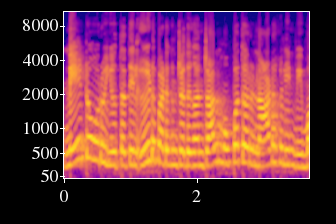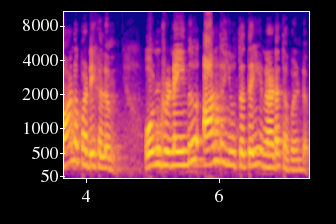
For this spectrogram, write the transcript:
நேட்டோ ஒரு யுத்தத்தில் ஈடுபடுகின்றது என்றால் முப்பத்தொரு நாடுகளின் விமானப்படைகளும் ஒன்றிணைந்து அந்த யுத்தத்தை நடத்த வேண்டும்.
